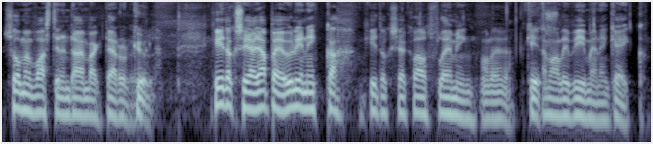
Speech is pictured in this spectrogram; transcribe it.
Suomen vastinen Dimebag Darrell. Kyllä. Kiitoksia Jape Ylinikka, kiitoksia Klaus Fleming. Ole hyvä. Kiitos. Tämä oli viimeinen keikka.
